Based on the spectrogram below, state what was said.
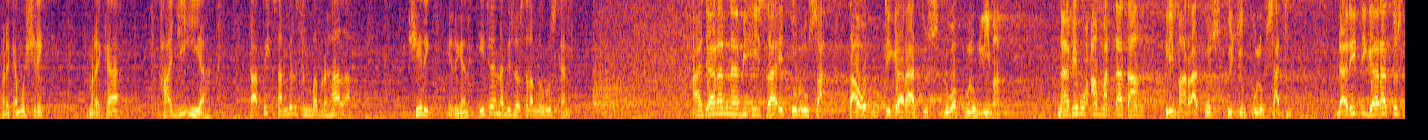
Mereka musyrik. Mereka haji iya. Tapi sambil sembah berhala syirik gitu kan itu yang Nabi SAW luruskan ajaran Nabi Isa itu rusak tahun 325 Nabi Muhammad datang 571 dari 325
